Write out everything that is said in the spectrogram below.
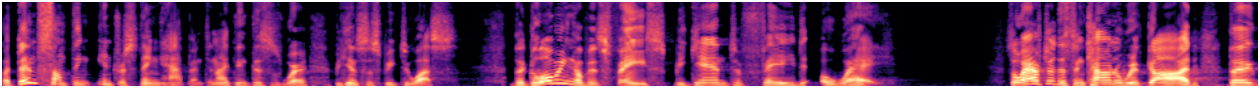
But then something interesting happened, and I think this is where it begins to speak to us. The glowing of his face began to fade away. So after this encounter with God, the,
